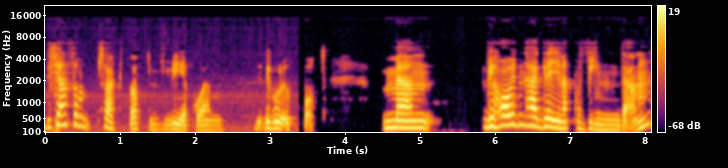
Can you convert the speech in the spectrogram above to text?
Det känns som sagt att vi är på en, det går uppåt. Men vi har ju den här grejerna på vinden.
